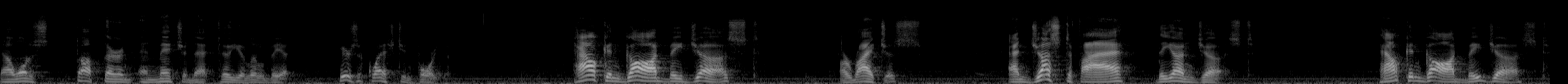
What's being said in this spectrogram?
Now, I want to stop there and, mention that to you a little bit. Here's a question for you How can God be just or righteous and justify the unjust? How can God be just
